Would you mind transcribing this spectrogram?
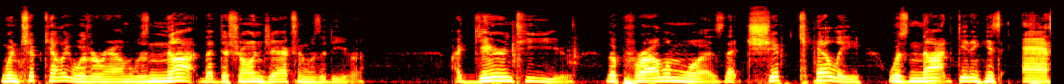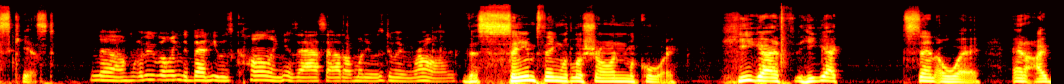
when Chip Kelly was around was not that DeSean Jackson was a diva. I guarantee you, the problem was that Chip Kelly was not getting his ass kissed. No, I'd be willing to bet he was calling his ass out on what he was doing wrong. The same thing with LeSean McCoy. He got he got sent away, and I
